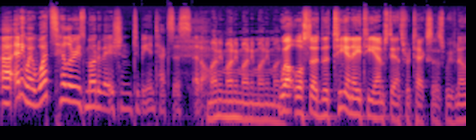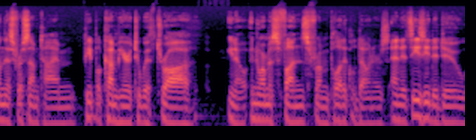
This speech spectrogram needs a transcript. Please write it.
Uh, anyway, what's Hillary's motivation to be in Texas at all? money, money, money, money, money. Well, well, so the TNATM stands for Texas. We've known this for some time. People come here to withdraw, you know, enormous funds from political donors, and it's easy to do.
